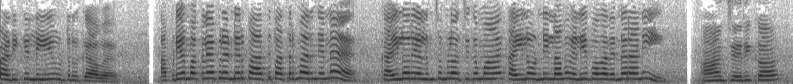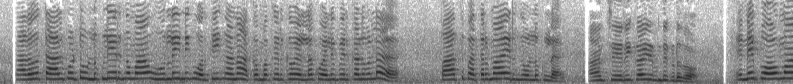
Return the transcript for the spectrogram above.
படிக்க லீவ் விட்டுருக்காவ அப்படியே மக்களே அப்புறம் ரெண்டு பேரும் பார்த்து பத்திரமா இருங்க என்ன? கையில ஒரு எலுமிச்சம்பளம் வச்சுக்கமா கையில ஒண்ணு இல்லாம வெளியே போகாத என்ன ராணி? ஆ சரிக்கா. கதவு தாள் போட்டு உள்ளுக்குள்ளே இருங்கம்மா. ஊர்ல இன்னைக்கு ஒருத்தையும் காணும் அக்கம் பக்கம் இருக்க எல்லாம் கோயிலுக்கு போயிருக்காளுவல பார்த்து பத்திரமா இருங்க உள்ளுக்குள்ள. ஆ சரிக்கா இருந்துக்கிடுதோம் என்ன போமா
